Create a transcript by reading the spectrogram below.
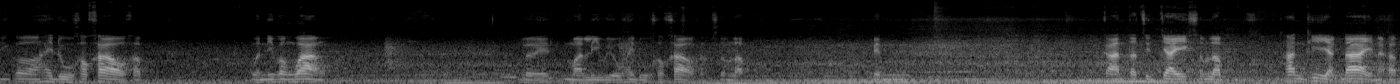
นี่ก็ให้ดูคร่าวๆครับ วันนี้ว่างๆ เลยมารีวิวให้ดูคร่าวๆครับสำหรับเป็นการตัดสินใจสำหรับท่านที่อยากได้นะครับ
